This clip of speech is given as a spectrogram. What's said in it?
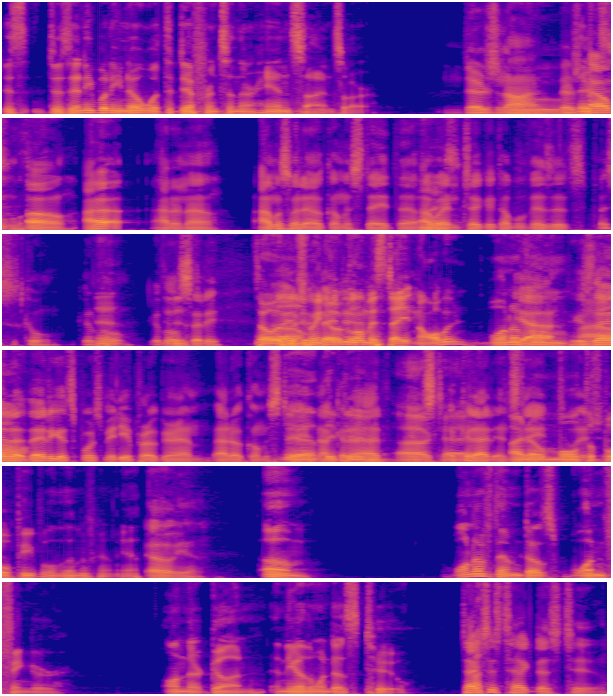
Does Does anybody know what the difference in their hand signs are? There's not. Ooh. There's. There's- oh, I. I don't know. I almost went to Oklahoma State though. I went and took a couple visits. Place is cool. Good Yeah, little, good it little is. city. So Um, between Oklahoma did- State and Auburn? One of yeah, them. because they, had a, Wow. they had a good sports media program at Oklahoma State. Yeah, and I they could have did. had. inst- I could have had I in-state know tuition. multiple people that have. come. Yeah. Oh yeah. Um, one of them does one finger on their gun, and the other one does two. Texas Tech does two.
